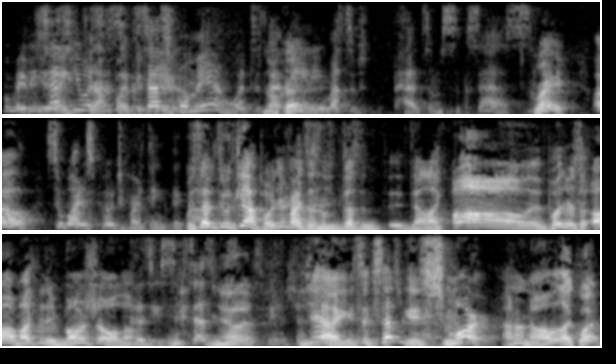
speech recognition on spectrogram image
Well, maybe It he, says like, he was a like successful Jew. man. What does that Okay. mean? He must have had some success. Right. Oh, so why does Potiphar think that? What's that have to do with God? Potiphar doesn't doesn't it's not like oh and Potiphar's like oh it must be the Moshe Olam. Because he's successful. You know, so it must be Hashem. yeah, he's successful. He's smart. I don't know, like what?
